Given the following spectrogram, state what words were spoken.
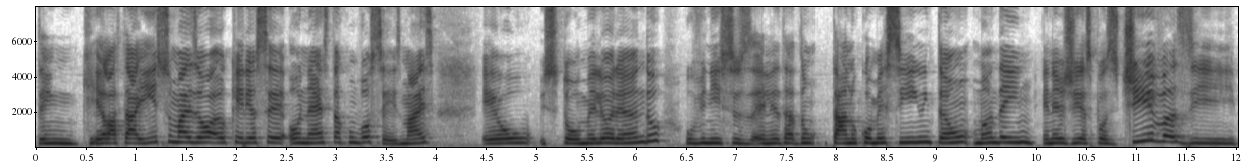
tem que relatar isso, mas eu, eu queria ser honesta com vocês. Mas eu estou melhorando. O Vinícius ele tá, tá no comecinho, então mandem energias positivas e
